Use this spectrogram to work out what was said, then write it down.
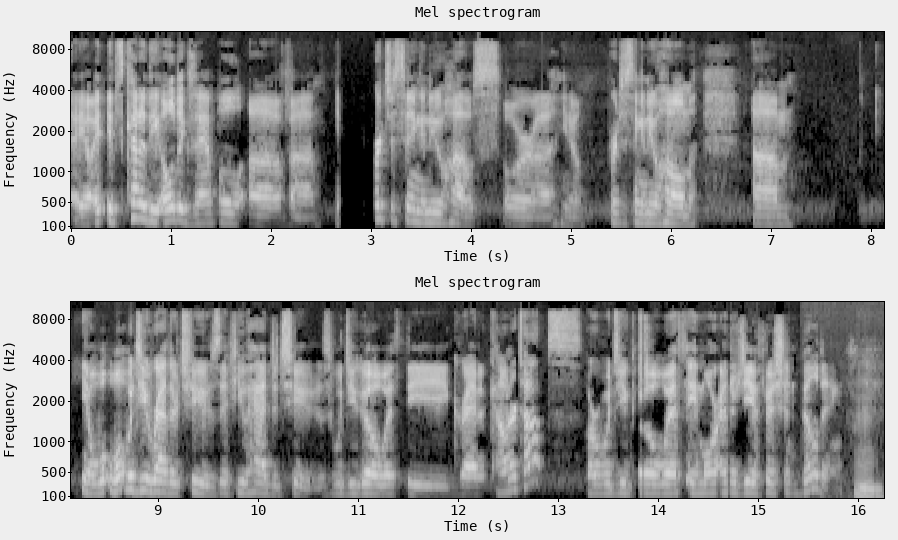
You know, it, it's kind of the old example of uh, purchasing a new house or uh, you know purchasing a new home, um, you know what would you rather choose if you had to choose? Would you go with the granite countertops or would you go with a more energy efficient building? Mm.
